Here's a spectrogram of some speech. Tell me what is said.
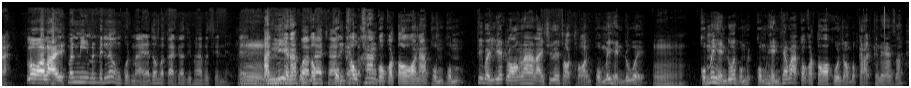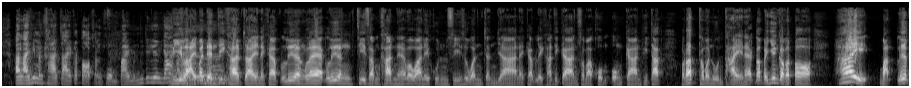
นะ รออะไร มันมีมันเป็นเรื่องของกฎหมายนะต้องประกาศ 95เปอร์เซ็นต์เนี่ยแต่อืม อันนี้นะผมความก็ล่ช้ผมในกรเข้าประกศ ข้างกกตนะ ผมผมที่ไปเรียกร้องล่ารายชื่อให้ถอดถอน ผมไม่เห็นด้วย อืมผผมไม่เห็นด้วยผมผมเห็นแค่ว่ากกตควรจะออกประกาศคะแนนซะอะไรที่มันคาใจก็ตอบสังคมไปมันไม่ได้เรื่องยากมีหลายประเด็นที่คคาใจนะครับ เรื่องแรกเรื่องที่สำคัญนะเมื่อวานนี้คุณศรีสุวรรณจันยานะครับเลขาธิการสมาคมองค์การพิทักษ์รัฐธรรมนูญไทยนะก็ไปยื่นกกตให้บัตรเลือก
